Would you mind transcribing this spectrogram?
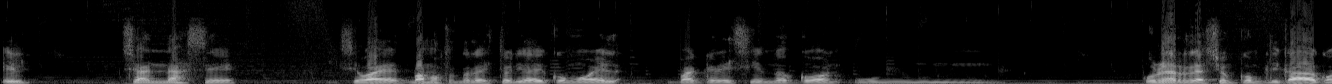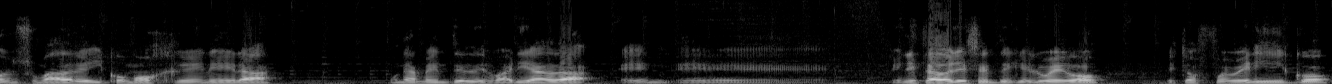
él ya nace y se va, mostrando la historia de cómo él va creciendo con un una relación complicada con su madre y cómo genera una mente desvariada en, eh, en este adolescente que luego esto fue verídico.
